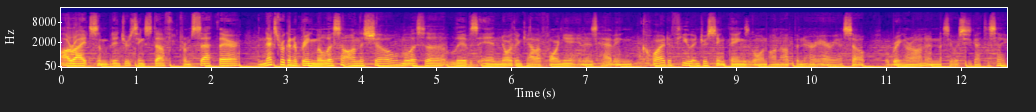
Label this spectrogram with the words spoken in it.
All right, some interesting stuff from Seth there. Next, we're going to bring Melissa on the show. Melissa lives in Northern California and is having quite a few interesting things going on up in her area. So we'll bring her on and see what she's got to say.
